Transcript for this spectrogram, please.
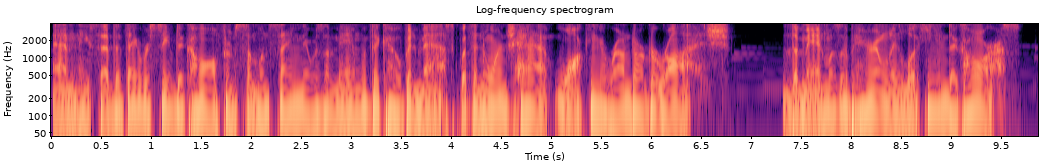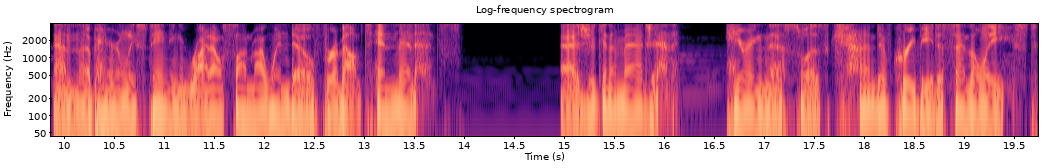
and he said that they received a call from someone saying there was a man with a COVID mask with an orange hat walking around our garage. The man was apparently looking into cars and apparently standing right outside my window for about 10 minutes. As you can imagine, hearing this was kind of creepy to say the least,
